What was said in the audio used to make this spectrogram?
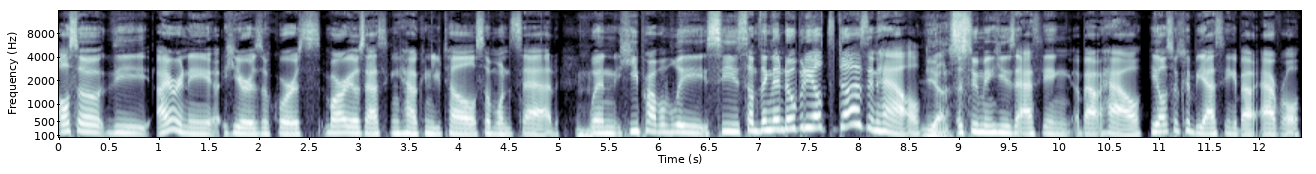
Also, the irony here is, of course, Mario's asking, How can you tell someone's sad Mhm. when he probably sees something that nobody else does in Hal? Yes. Assuming he's asking about Hal. He also could be asking about Avril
